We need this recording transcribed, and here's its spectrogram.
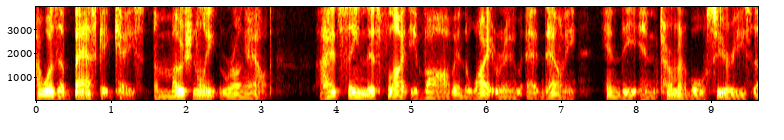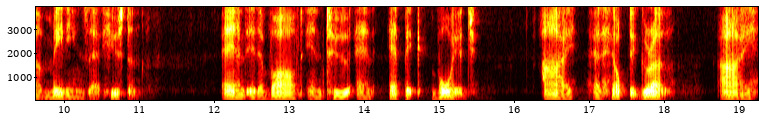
I was a basket case, emotionally wrung out. I had seen this flight evolve in the White Room at Downey in the interminable series of meetings at Houston, and it evolved into an epic voyage. I had helped it grow. I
